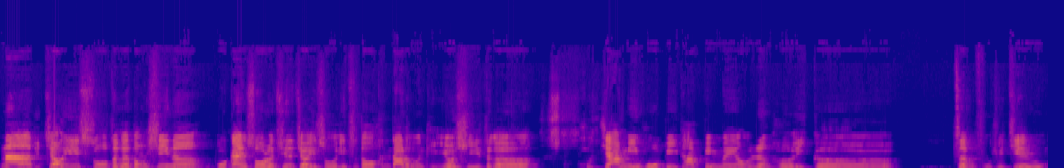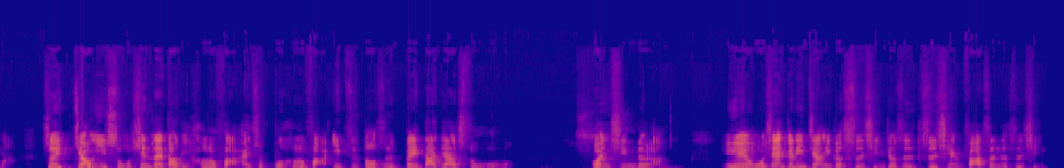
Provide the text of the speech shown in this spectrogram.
那交易所这个东西呢，我刚才说了，其实交易所一直都有很大的问题，尤其这个加密货币，它并没有任何一个政府去介入嘛，所以交易所现在到底合法还是不合法，一直都是被大家所关心的啦。因为我现在跟你讲一个事情，就是之前发生的事情，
